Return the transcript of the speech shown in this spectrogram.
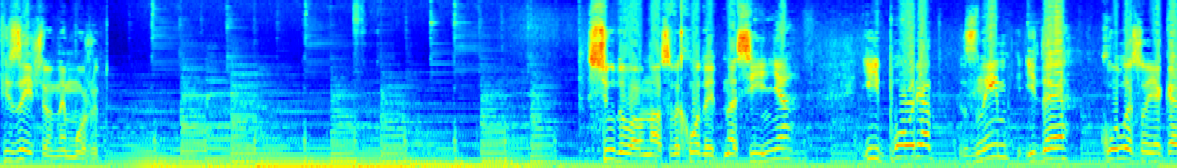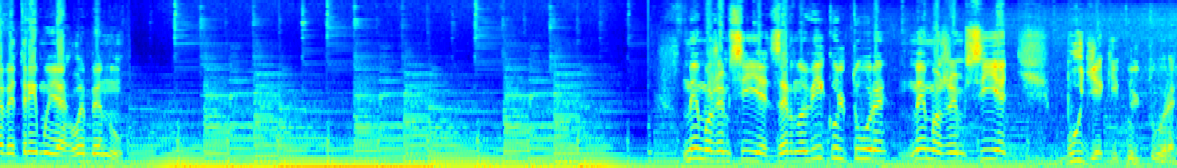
фізично не можуть. Сюди у нас виходить насіння, і поряд з ним іде колесо, яке витримує глибину. Ми можемо сіяти зернові культури, ми можемо сіяти будь-які культури.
